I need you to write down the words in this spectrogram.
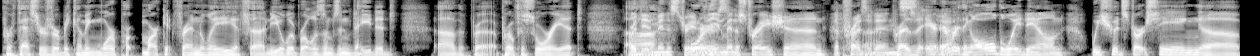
professors are becoming more market friendly if uh, neoliberalism's invaded uh, the professoriate. Or the administrators. Uh, or the administration. The president. Uh, president, yeah. everything all the way down. We should start seeing, uh,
